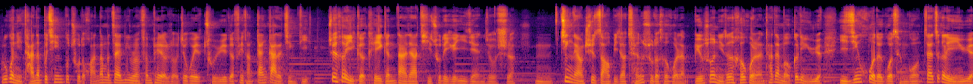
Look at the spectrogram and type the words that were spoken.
如果你谈得不清不楚的话，那么在利润分配的时候就会处于一个非常尴尬的境地。最后一个可以跟大家提出的一个意见就是，嗯，尽量去找比较成熟的合伙人。比如说你这个合伙人他在某个领域已经获得过成功，在这个领域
